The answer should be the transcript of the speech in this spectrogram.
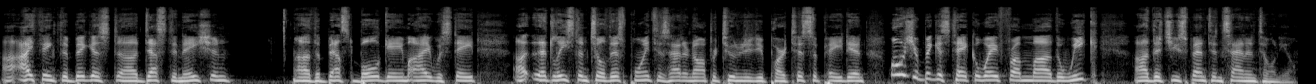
uh, I think, the biggest uh, destination. Uh, the best bowl game Iowa State, uh, at least until this point, has had an opportunity to participate in. What was your biggest takeaway from uh, the week uh, that you spent in San Antonio?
